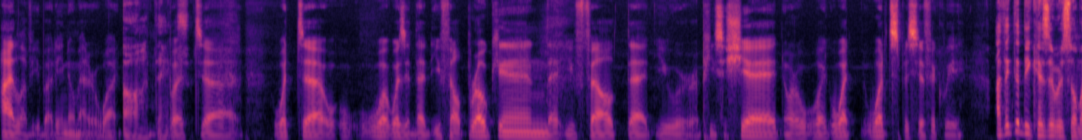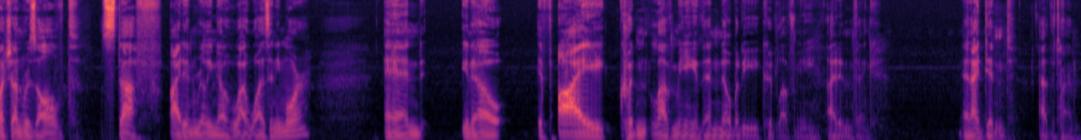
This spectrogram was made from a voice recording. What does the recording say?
I love you, buddy, no matter what. Oh, thanks. but uh, what uh, what was it that you felt broken? That you felt that you were a piece of shit, or like what what specifically? I think that because there was so much unresolved stuff, I didn't really know who I was anymore. And, you know, if I couldn't love me, then nobody could love me. I didn't think. And I didn't at the time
